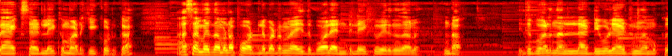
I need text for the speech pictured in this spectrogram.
ബാക്ക് സൈഡിലേക്ക് മടക്കി കൊടുക്കുക. ആ സമയത്ത് നമ്മുടെ പോർട്ടൽ ബട്ടൺ ഇതുപോലെ എൻഡിലേക്ക് വരുന്നതാണ്. ഉണ്ടോ? ഇതുപോലെ നല്ല അടിപൊളിയായിട്ട് നമുക്ക്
